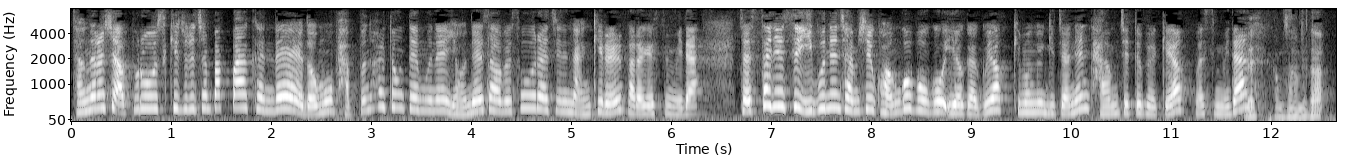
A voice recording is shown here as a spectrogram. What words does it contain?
장나라 씨 앞으로 스케줄이 참 빡빡한데 너무 바쁜 활동 때문에 연애 사업에 소홀하지는 않기를 바라겠습니다. 자, 스타뉴스 2부는 잠시 광고 보고 이어가고요. 김원균 기자는 다음 주에 또 뵐게요. 고맙습니다. 네, 감사합니다.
